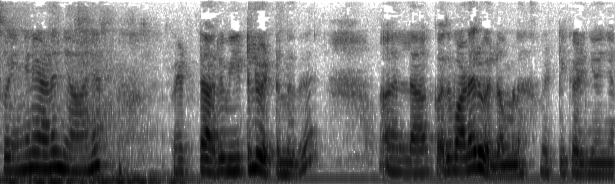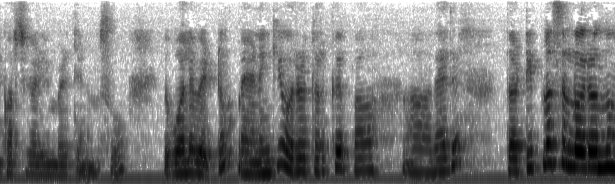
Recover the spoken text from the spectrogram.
സോ ഇങ്ങനെയാണ് ഞാൻ വെട്ടാറ് വീട്ടിൽ വെട്ടുന്നത്. അല്ല അത് വളരുമല്ലോ നമ്മൾ വെട്ടിക്കഴിഞ്ഞ് കഴിഞ്ഞാൽ കുറച്ച് കഴിയുമ്പോഴത്തേനും. സോ ഇതുപോലെ വെട്ടും. വേണമെങ്കിൽ ഓരോരുത്തർക്ക് ഇപ്പോൾ അതായത് തേർട്ടി പ്ലസ് ഉള്ളവരൊന്നും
